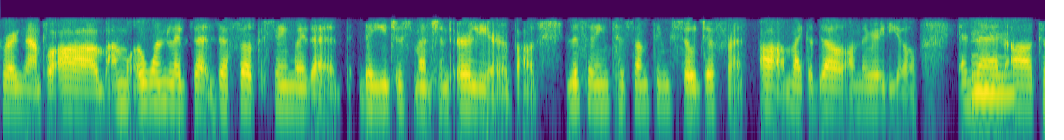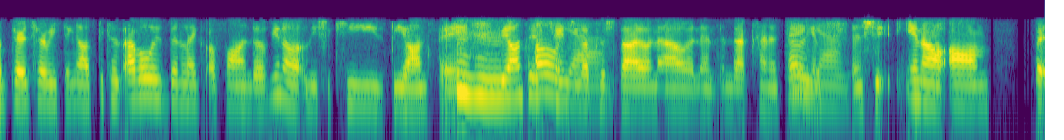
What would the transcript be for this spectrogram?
for example, um, I'm a one like that that felt the same way that that you just mentioned earlier about listening to something so different, um, like Adele on the radio, and mm-hmm. then uh, compared to everything else. Because I've always been like a fond of, you know, Alicia Keys, Beyonce. Mm-hmm. Beyonce's oh, changing yeah. up her style now, and, and and that kind of Oh, thing. and yeah. and she, you know, um, but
